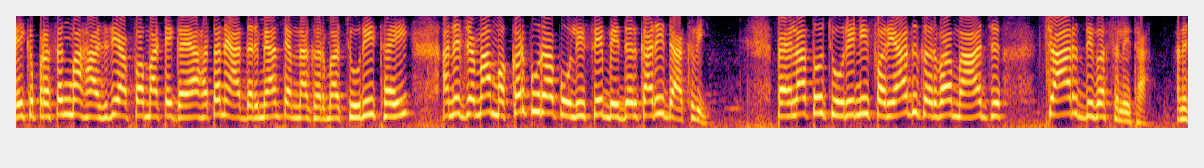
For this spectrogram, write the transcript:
એક પ્રસંગમાં હાજરી આપવા માટે ગયા હતા અને આ દરમિયાન તેમના ઘરમાં ચોરી થઈ અને જેમાં મકરપુરા પોલીસે બેદરકારી દાખવી પહેલા તો ચોરીની ફરિયાદ કરવામાં જ ચાર દિવસ લીધા અને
